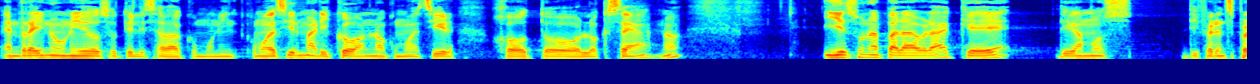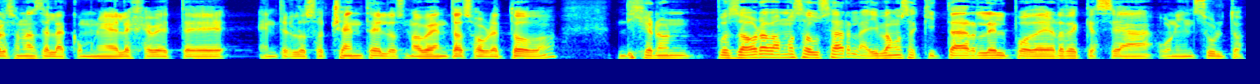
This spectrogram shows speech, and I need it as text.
En Reino Unido se utilizaba como, como decir maricón o como decir joto o lo que sea, ¿no? Y es una palabra que, digamos, diferentes personas de la comunidad LGBT, entre los 80 y los 90 sobre todo, dijeron, pues ahora vamos a usarla y vamos a quitarle el poder de que sea un insulto,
